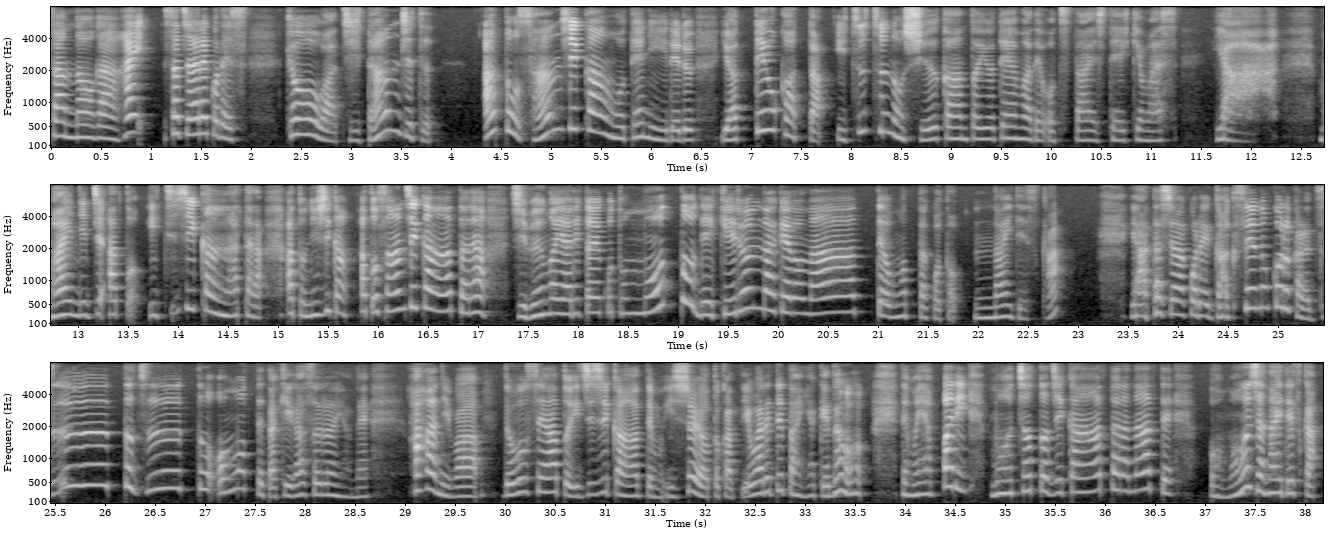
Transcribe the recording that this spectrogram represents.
三能がはい幸あれ子です。今日は時短術。あと3時間を手に入れるやってよかった5つの習慣というテーマでお伝えしていきます。いやー毎日あと1時間あったらあと2時間あと3時間あったら自分がやりたいこともっとできるんだけどなーって思ったことないですか？いや私はこれ学生の頃からずーっとずーっと思ってた気がするんよね。母にはどうせあと1時間あっても一緒よとかって言われてたんやけど でもやっぱりもうちょっと時間あったらなって思うじゃないですか。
